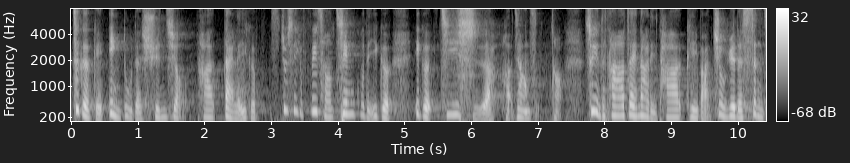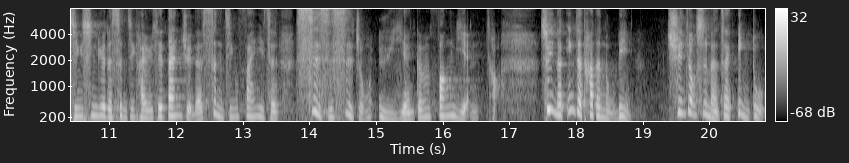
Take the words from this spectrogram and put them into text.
这个给印度的宣教，他带来一个，就是一个非常坚固的一个一个基石啊，好这样子，好。所以呢，他在那里，他可以把旧约的圣经、新约的圣经，还有一些单卷的圣经翻译成四十四种语言跟方言，好。所以呢，因着他的努力，宣教士们在印度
